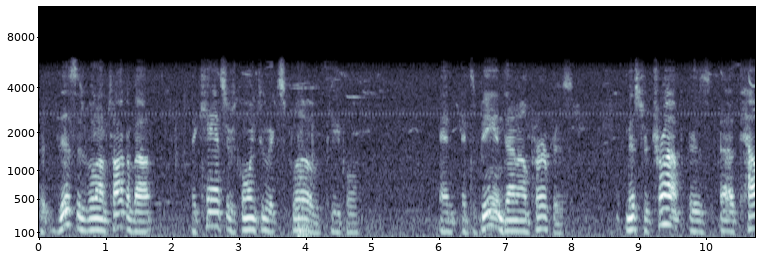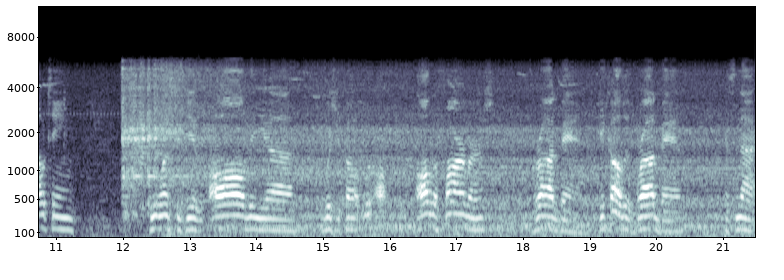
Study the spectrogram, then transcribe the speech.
But this is what I'm talking about. The cancer is going to explode, people. And it's being done on purpose. Mr. Trump is uh, touting, he wants to give all the, uh, what you call it, all, all the farmers broadband. He calls it broadband. It's not.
